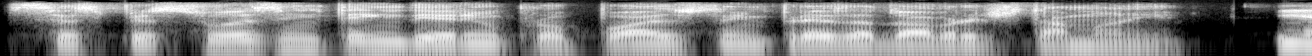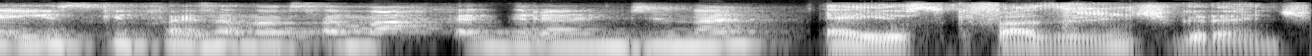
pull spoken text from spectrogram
Se as pessoas entenderem o propósito, a empresa dobra de tamanho. E é isso que faz a nossa marca grande, né? É isso que faz a gente grande.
